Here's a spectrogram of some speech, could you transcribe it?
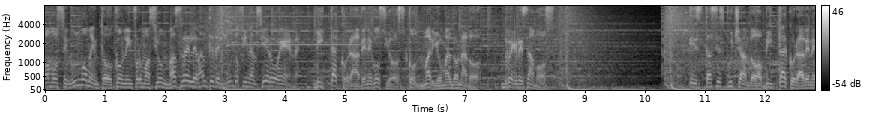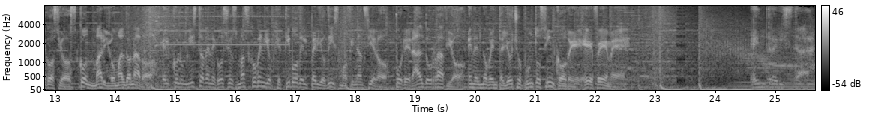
Continuamos en un momento con la información más relevante del mundo financiero en Bitácora de Negocios con Mario Maldonado. Regresamos. Estás escuchando Bitácora de Negocios con Mario Maldonado, el columnista de negocios más joven y objetivo del periodismo financiero, por Heraldo Radio en el 98.5 de FM. Entrevista.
